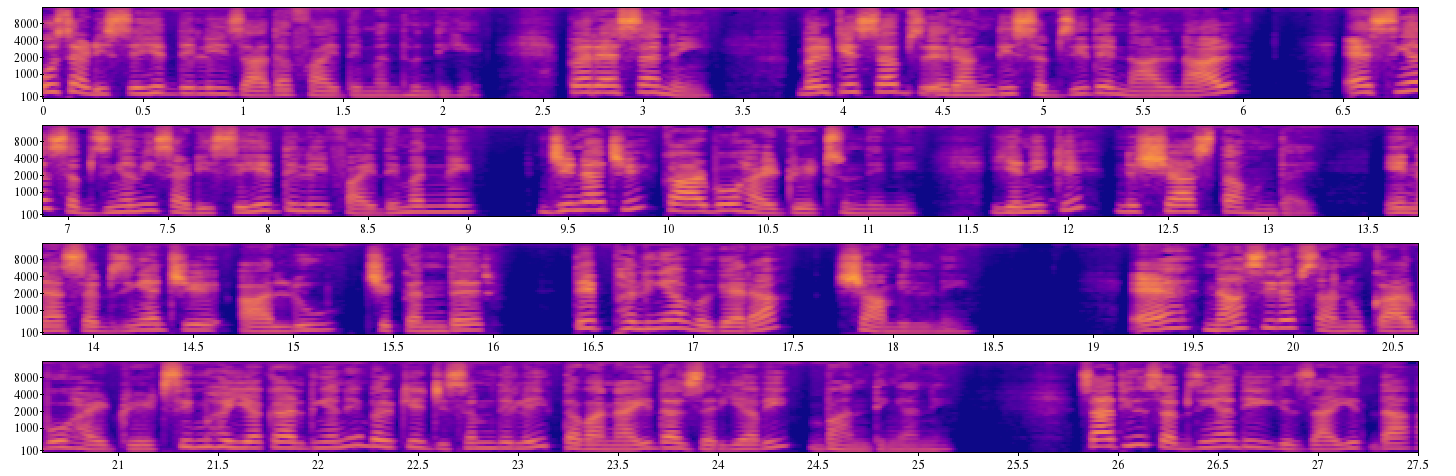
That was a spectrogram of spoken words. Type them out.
ਉਹ ਸਾਡੀ ਸਿਹਤ ਦੇ ਲਈ ਜ਼ਿਆਦਾ ਫਾਇਦੇਮੰਦ ਹੁੰਦੀ ਏ। ਪਰ ਐਸਾ ਨਹੀਂ, ਬਲਕਿ ਸਬਜ਼ ਰੰਗ ਦੀ ਸਬਜ਼ੀ ਦੇ ਨਾਲ-ਨਾਲ ਐਸੀਆਂ ਸਬਜ਼ੀਆਂ ਵੀ ਸਾਡੀ ਸਿਹਤ ਦੇ ਲਈ ਫਾਇਦੇਮੰਦ ਨੇ, ਜਿਨ੍ਹਾਂ 'ਚ ਕਾਰਬੋਹਾਈਡਰੇਟਸ ਹੁੰਦੇ ਨੇ, ਯਾਨੀ ਕਿ ਨਿਸ਼ਾਸਤਾ ਹੁੰਦਾ ਏ। ਇਹਨਾਂ ਸਬਜ਼ੀਆਂ 'ਚ ਆਲੂ, ਚਿਕੰਦਰ ਤੇ ਫਲੀਆਂ ਵਗੈਰਾ ਸ਼ਾਮਿਲ ਨੇ। ਇਹ ਨਾ ਸਿਰਫ ਸਾਨੂੰ ਕਾਰਬੋਹਾਈਡਰੇਟਸ ਹੀ ਮੁਹੱਈਆ ਕਰਦੀਆਂ ਨੇ, ਬਲਕਿ ਜਿਸਮ ਦੇ ਲਈ ਤਵਾਨਾਈ ਦਾ ਜ਼ਰੀਆ ਵੀ ਬਣਦੀਆਂ ਨੇ। ਸਾਥੀਓ, ਸਬਜ਼ੀਆਂ ਦੀ ਗਿਜ਼ਾਇਤ ਦਾ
